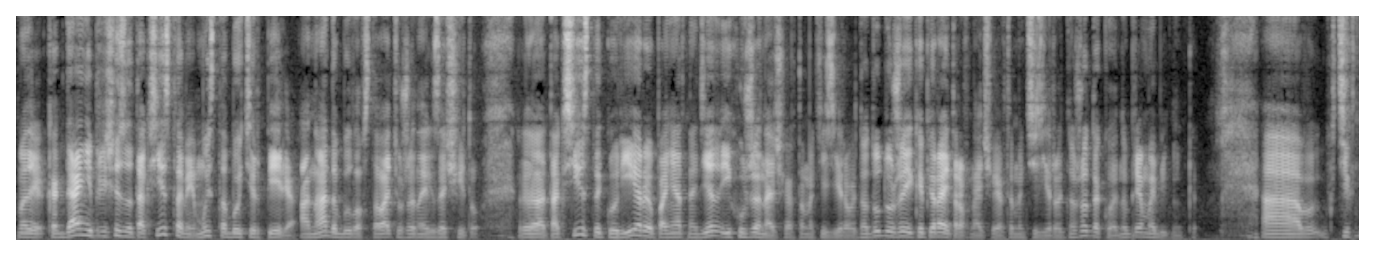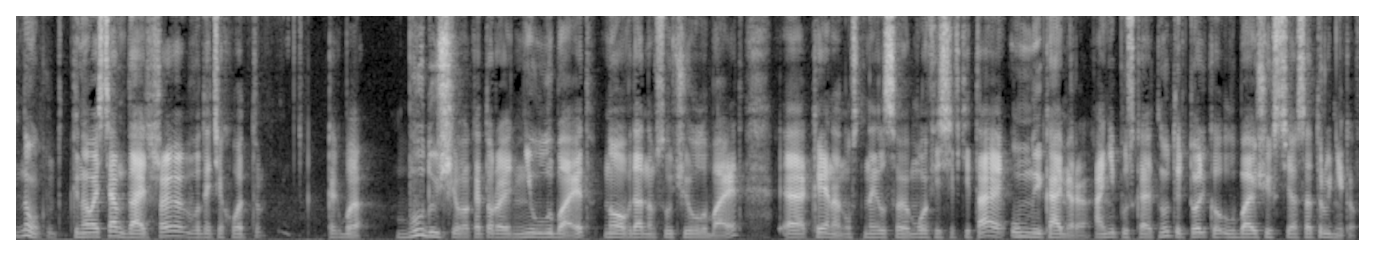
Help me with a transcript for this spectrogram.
смотри, когда они пришли за таксистами, мы с тобой терпели, а надо было вставать уже на их защиту. Э, таксисты, курьеры, понятное дело, их уже начали автоматизировать, но тут уже и копирайтеров начали автоматизировать. Ну что такое? Ну прям обидненько. А, ну, к новостям дальше, вот этих вот как бы будущего, которое не улыбает, но в данном случае улыбает, э, Canon установил в своем офисе в Китае умные камеры. Они пускают внутрь только улыбающихся сотрудников.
